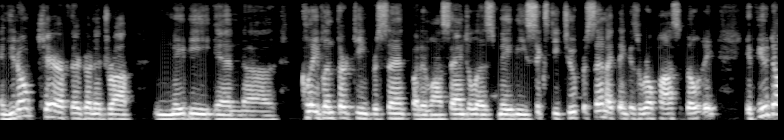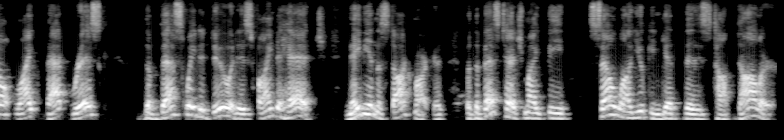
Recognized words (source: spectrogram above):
and you don't care if they're going to drop, maybe in uh, Cleveland 13%, but in Los Angeles maybe 62%. I think is a real possibility. If you don't like that risk, the best way to do it is find a hedge, maybe in the stock market, but the best hedge might be sell while you can get this top dollar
